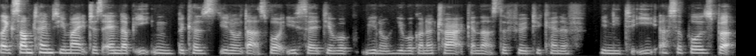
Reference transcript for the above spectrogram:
Like sometimes you might just end up eating because you know that's what you said you were you know you were going to track and that's the food you kind of you need to eat i suppose. But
